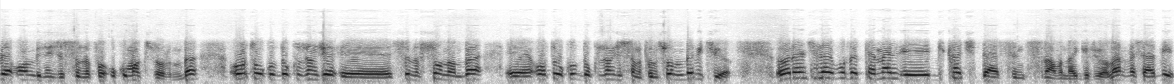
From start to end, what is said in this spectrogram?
ve 11. sınıfı okumak zorunda. Ortaokul 9. E, sınıf sonunda e, ortaokul 9. sınıfın sonunda bitiyor. Öğrenciler burada temel e, birkaç dersin sınavına giriyorlar. Mesela bir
